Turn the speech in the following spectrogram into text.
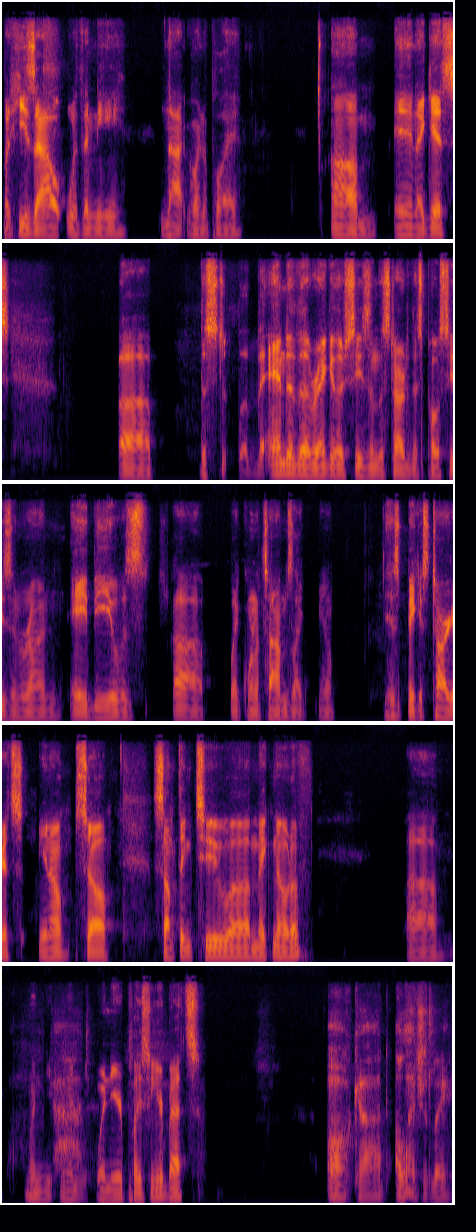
but he's out with a knee, not going to play. Um, and I guess uh, the st- the end of the regular season, the start of this postseason run, AB was uh like one of Tom's like you know his biggest targets. You know, so something to uh, make note of. Uh, when you, when when you're placing your bets. Oh God. Allegedly.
